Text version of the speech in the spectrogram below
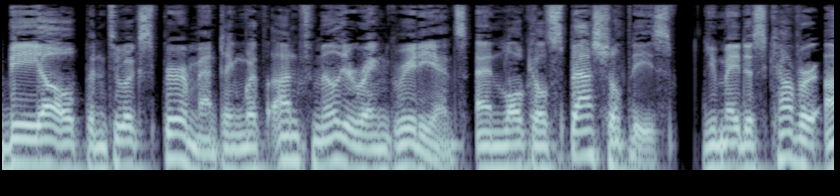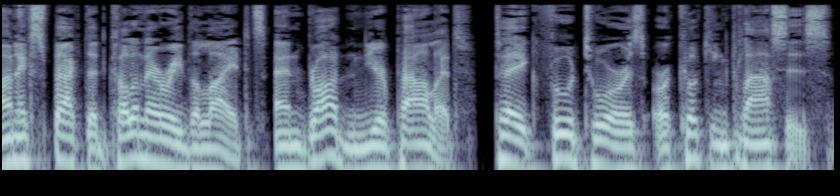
Be open to experimenting with unfamiliar ingredients and local specialties. You may discover unexpected culinary delights and broaden your palate. Take food tours or cooking classes.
